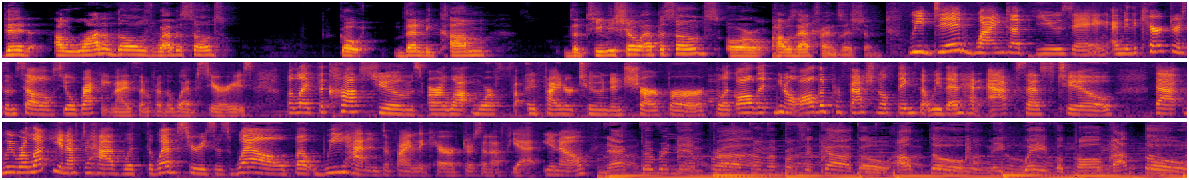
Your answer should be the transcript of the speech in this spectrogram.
Did a lot of those webisodes go then become the TV show episodes, or how was that transition? We did wind up using, I mean, the characters themselves, you'll recognize them from the web series, but like the costumes are a lot more fi- finer tuned and sharper. Like all the, you know, all the professional things that we then had access to that we were lucky enough to have with the web series as well, but we hadn't defined the characters enough yet, you know? Nectar and improv coming from Chicago. Outdoor, make way for Paul Vato.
